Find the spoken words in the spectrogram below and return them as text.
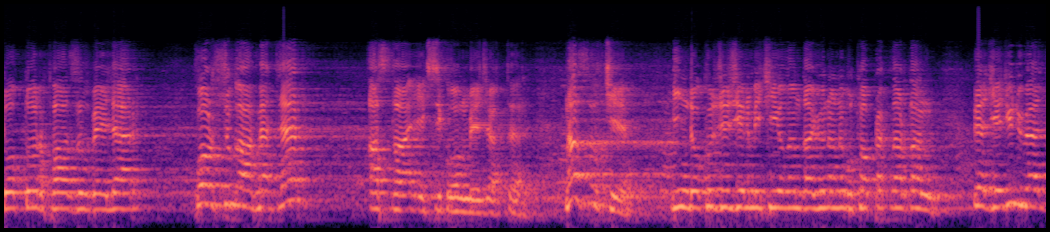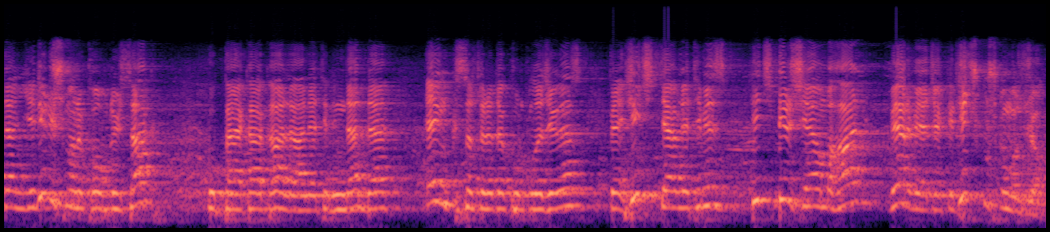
Doktor Fazıl Beyler, Porsuk Ahmetler asla eksik olmayacaktır. Nasıl ki 1922 yılında Yunan'ı bu topraklardan ve yedi düvelden yedi düşmanı kovduysak bu PKK lanetinden de en kısa sürede kurtulacağız ve hiç devletimiz hiçbir şeye mahal vermeyecektir. Hiç kuşkumuz yok.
